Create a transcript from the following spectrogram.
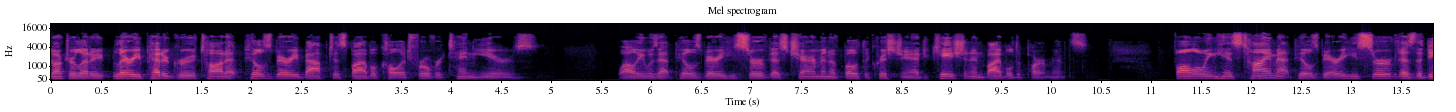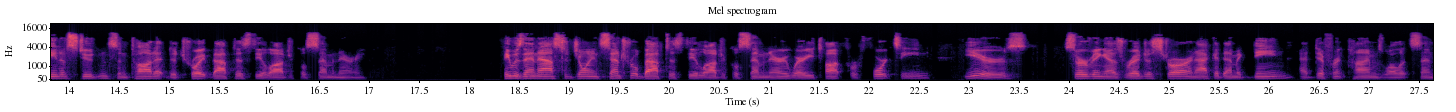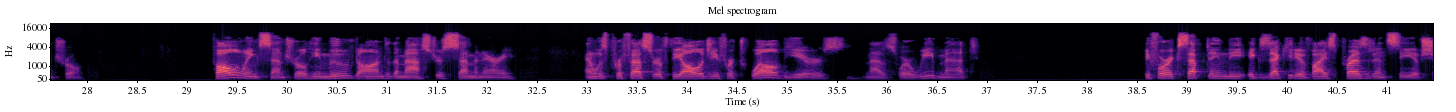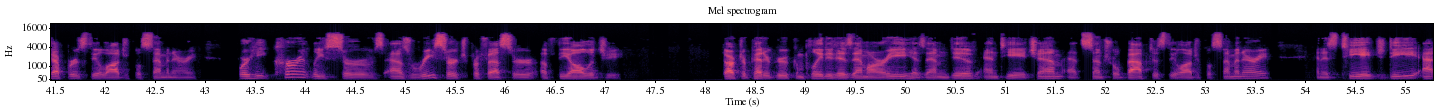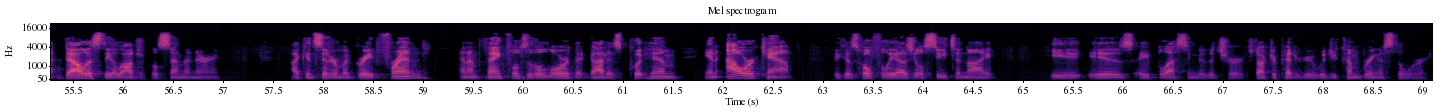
Dr. Larry, Pettigrew taught at Pillsbury Baptist Bible College for over 10 years. While he was at Pillsbury, he served as chairman of both the Christian education and Bible departments. Following his time at Pillsbury, he served as the dean of students and taught at Detroit Baptist Theological Seminary. He was then asked to join Central Baptist Theological Seminary, where he taught for 14 years, serving as registrar and academic dean at different times while at Central. Following Central, he moved on to the Master's Seminary and was professor of theology for 12 years, and that is where we met, before accepting the executive vice presidency of Shepherd's Theological Seminary, where he currently serves as research professor of theology. Dr. Pettigrew completed his MRE, his MDiv, and THM at Central Baptist Theological Seminary and his THD at Dallas Theological Seminary. I consider him a great friend, and I'm thankful to the Lord that God has put him in our camp because hopefully, as you'll see tonight, he is a blessing to the church. Dr. Pettigrew, would you come bring us the word?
